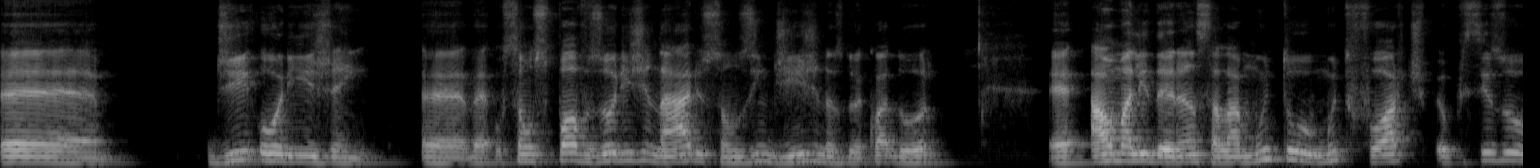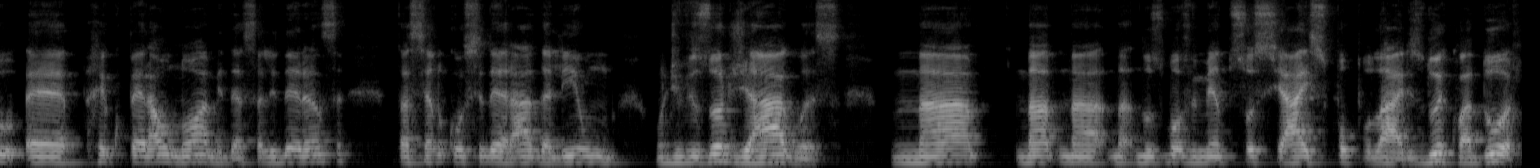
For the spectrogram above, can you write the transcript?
é, de origem. É, são os povos originários, são os indígenas do Equador. É, há uma liderança lá muito, muito forte. Eu preciso recuperar o nome dessa liderança. Está sendo considerada ali um, um divisor de águas na, na, na, na, nos movimentos sociais populares do Equador.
